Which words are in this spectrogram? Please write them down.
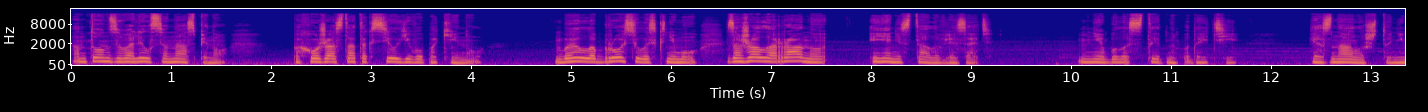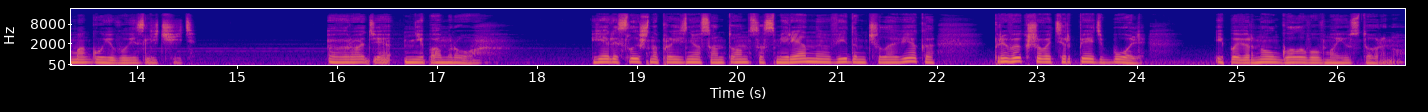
Антон завалился на спину. Похоже, остаток сил его покинул. Белла бросилась к нему, зажала рану, и я не стала влезать. Мне было стыдно подойти. Я знала, что не могу его излечить. «Вроде не помру», — еле слышно произнес Антон со смиренным видом человека, привыкшего терпеть боль, и повернул голову в мою сторону.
